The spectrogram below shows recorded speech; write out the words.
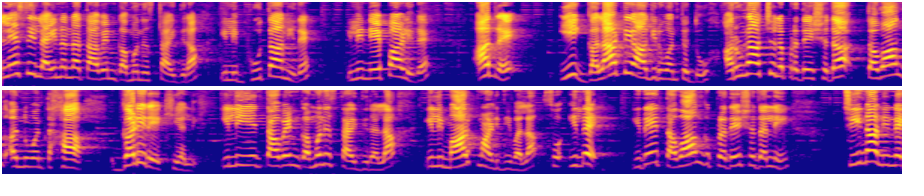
ಎಲ್ ಎ ಸಿ ಲೈನ್ ಅನ್ನ ತಾವೇನ್ ಗಮನಿಸ್ತಾ ಇದ್ದೀರಾ? ಇಲ್ಲಿ ಭೂತಾನ್ ಇದೆ ಇಲ್ಲಿ ನೇಪಾಳ ಇದೆ. ಆದರೆ ಈ ಗಲಾಟೆ ಆಗಿರುವಂಥದ್ದು ಅರುಣಾಚಲ ಪ್ರದೇಶದ ತವಾಂಗ್ ಅನ್ನುವಂತಹ ಗಡಿ ರೇಖೆಯಲ್ಲಿ. ಇಲ್ಲಿ ತಾವೇನು ಗಮನಿಸ್ತಾ ಇದ್ದೀರಲ್ಲ, ಇಲ್ಲಿ ಮಾರ್ಕ್ ಮಾಡಿದ್ದೀವಲ್ಲ, ಸೊ ಇದೇ ಇದೇ ತವಾಂಗ್ ಪ್ರದೇಶದಲ್ಲಿ ಚೀನಾ ನಿನ್ನೆ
